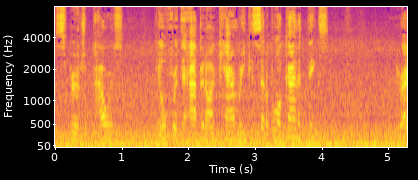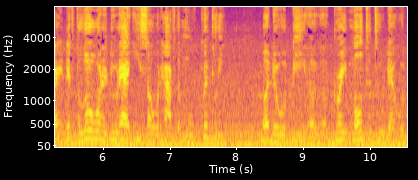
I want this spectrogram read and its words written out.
spiritual powers, you know, for it to happen on camera. He could set up all kind of things, right? If the Lord were to do that, Esau would have to move quickly, but there would be a, a great multitude that would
